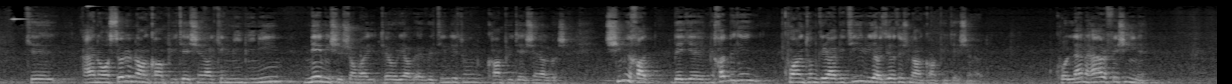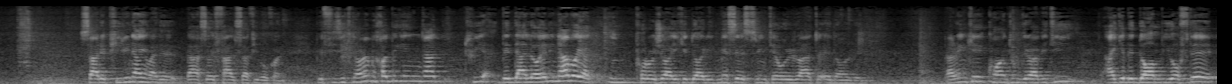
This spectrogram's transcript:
که عناصر non-computational که می‌بینیم نمیشه شما theory of everything تون computational باشه. چی می‌خواد بگه؟ می‌خواد بگه این quantum gravity ریاضیاتش non-computational کلا حرفش اینه. سر پیری نیومده بحث های فلسفی بکنه. به فیزیکدانا می‌خواد بگه اینقدر توی به دلایلی نباید این پروژه هایی که دارید مثل string theory رو حتی ادامه بدید. برای اینکه کوانتوم گراویتی اگه به دام بیفته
